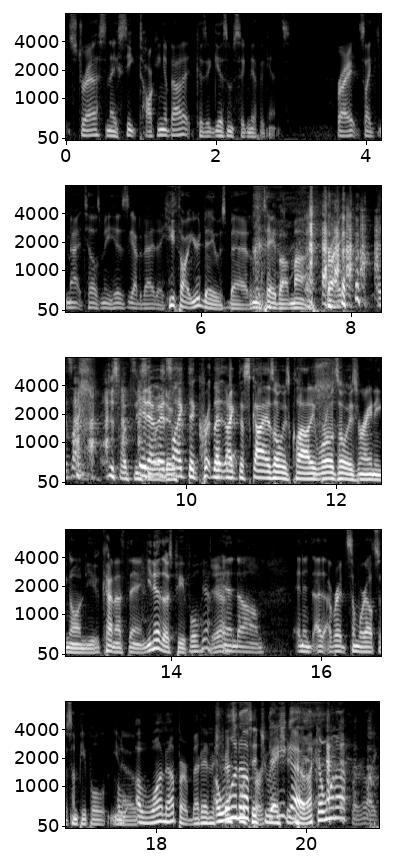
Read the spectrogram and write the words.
stress and they seek talking about it because it gives them significance. Right? It's like Matt tells me his got a bad day. He thought your day was bad. Let me tell you about mine. right? It's like Just what you know, it's like the the- like the sky is always cloudy, world's always raining on you, kind of thing. You know those people. Yeah. Yeah. And um, and then I I read somewhere else that some people, you know, a, one upper, but in a a stressful one upper. situation. There you go, like a one upper, like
